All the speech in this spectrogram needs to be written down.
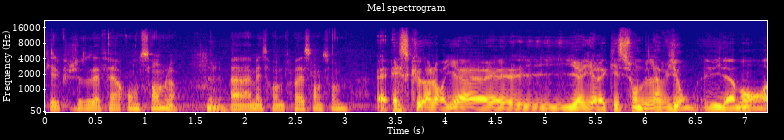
quelque chose à faire ensemble, mmh. à mettre en place ensemble. Est-ce que, alors il y a, il y a, la question de l'avion, évidemment.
